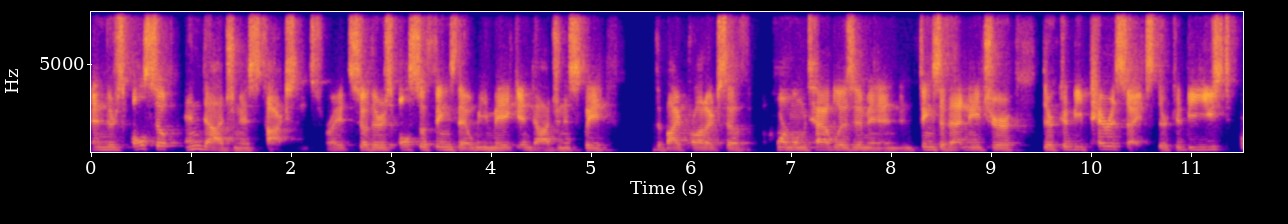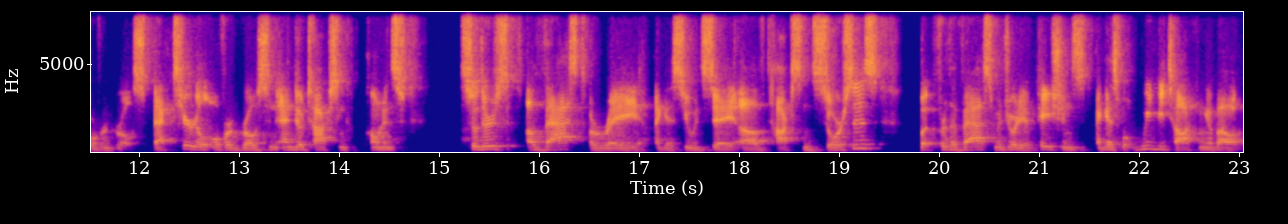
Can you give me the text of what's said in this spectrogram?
And there's also endogenous toxins, right? So there's also things that we make endogenously, the byproducts of hormone metabolism and, and things of that nature. There could be parasites, there could be yeast overgrowth, bacterial overgrowth, and endotoxin components. So there's a vast array, I guess you would say, of toxin sources. But for the vast majority of patients, I guess what we'd be talking about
